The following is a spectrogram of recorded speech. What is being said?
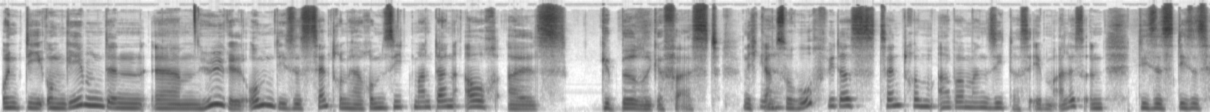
Und die umgebenden ähm, Hügel um dieses Zentrum herum sieht man dann auch als Gebirge fast. Nicht ganz ja. so hoch wie das Zentrum, aber man sieht das eben alles. Und dieses, dieses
